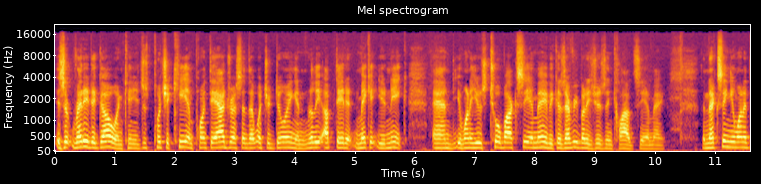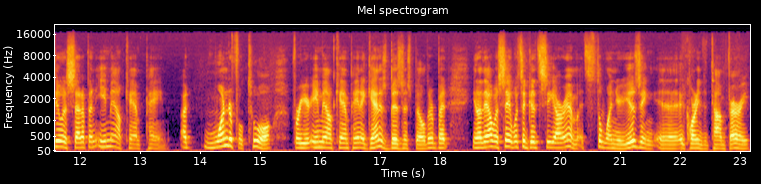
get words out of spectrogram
is it ready to go? And can you just put your key and point the address of that what you're doing and really update it and make it unique? And you want to use Toolbox CMA because everybody's using Cloud CMA. The next thing you want to do is set up an email campaign. A wonderful tool for your email campaign again is Business Builder, but you know they always say, "What's a good CRM?" It's the one you're using, uh, according to Tom Ferry.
